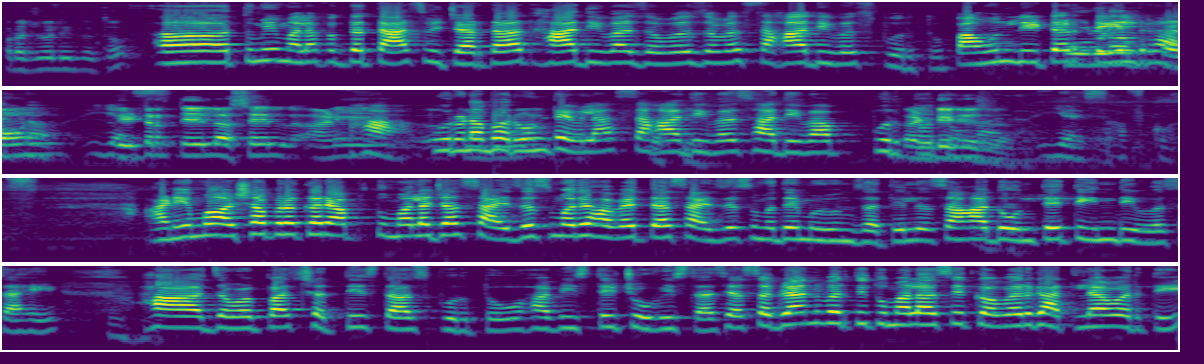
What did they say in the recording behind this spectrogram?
प्रज्वलित होतो? अ, तुम्ही मला फक्त तास विचारतात. हा दिवा जवळजवळ सहा दिवस पुरतो. पाऊन लिटर तेल पूर्ण राहतं Yes. लिटर तेल असेल आणि हा पूर्ण भरून ठेवला सहा दिवस हा दिवा पुरतो Continuous तुम्हाला. येस ऑफकोर्स आणि मग अशा प्रकारे आप तुम्हाला ज्या सायझेसमध्ये हव्यात त्या सायझेसमध्ये मिळून जातील. जसा हा दोन ते तीन दिवस आहे. हा जवळपास छत्तीस तास पुरतो. हा वीस ते चोवीस तास. या सगळ्यांवरती तुम्हाला असे कव्हर घातल्यावरती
